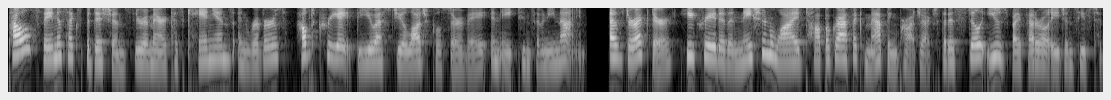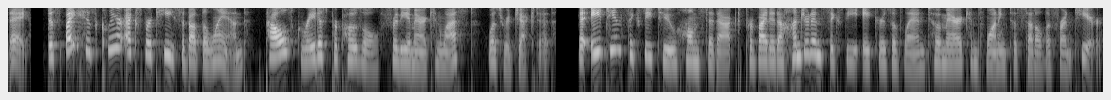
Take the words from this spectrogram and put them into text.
Powell's famous expeditions through America's canyons and rivers helped create the U.S. Geological Survey in 1879. As director, he created a nationwide topographic mapping project that is still used by federal agencies today. Despite his clear expertise about the land, Powell's greatest proposal for the American West was rejected. The 1862 Homestead Act provided 160 acres of land to Americans wanting to settle the frontier,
